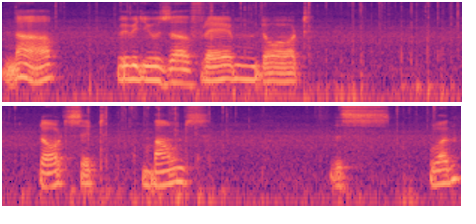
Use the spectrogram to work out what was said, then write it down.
now we will use uh, frame dot dot set bounds. This one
